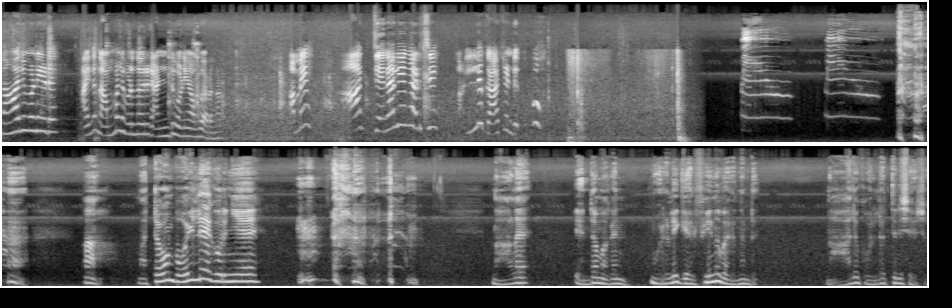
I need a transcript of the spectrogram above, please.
നാലു മണിയുടെ. അതിന് നമ്മൾ ഇവിടുന്ന് ഒരു രണ്ടു മണിയാകുമ്പോ ഇറങ്ങണം. അമ്മേ ആ ജനാലി അങ്ങ് അടിച്ച്. നല്ല കാറ്റുണ്ട്. ഓ. ആ മറ്റവൻ പോയില്ലേ കുറിഞ്ഞിയേ? നാളെ എന്റെ മകൻ മുരളി ഗൾഫിൽ നിന്ന് വരുന്നുണ്ട്. നാല് കൊല്ലത്തിന് ശേഷം.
